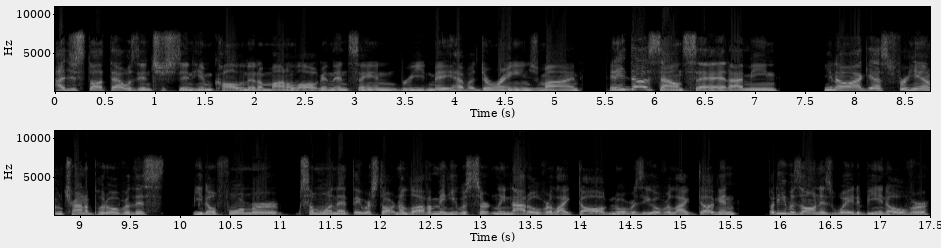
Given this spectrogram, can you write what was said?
I just thought that was interesting, him calling it a monologue and then saying Reed may have a deranged mind. And he does sound sad. I mean, you know, I guess for him trying to put over this you know, former someone that they were starting to love. I mean, he was certainly not over like Dog, nor was he over like Duggan. but he was on his way to being over.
